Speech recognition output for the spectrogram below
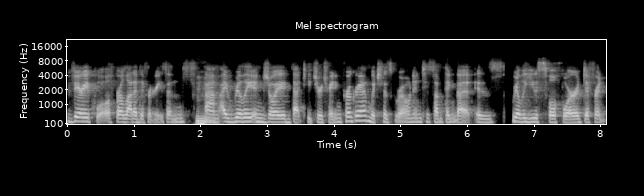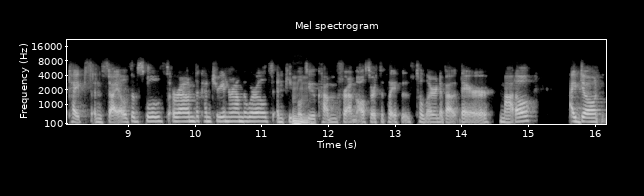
very cool for a lot of different reasons. Mm-hmm. Um, I really enjoyed that teacher training program, which has grown into something that is really useful for different types and styles of schools around the country and around the world. And people mm-hmm. do come from all sorts of places to learn about their model. I don't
